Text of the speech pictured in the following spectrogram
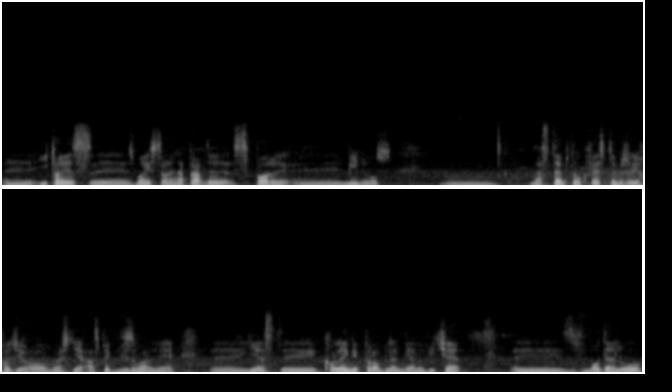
Y, I to jest y, z mojej strony naprawdę spory y, minus. Mm, Następną kwestią, jeżeli chodzi o właśnie aspekt wizualny, y, jest y, kolejny problem, mianowicie y, w modelu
